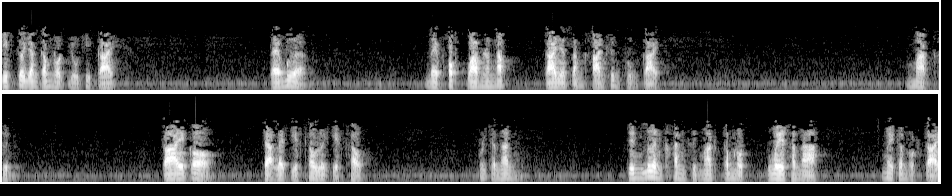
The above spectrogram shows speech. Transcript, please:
จิตก็ยังกำหนดอยู่ที่กาย แต่เมื่อได้พบความระงับ กายสังขารขึ้นปรุงกาย มากขึ้น กายก็จะละเอียดเข้าละเอียดเข้า เพราะฉะนั้น จึงเลื่อนขั้นขึ้นมากำหนดเวทนา ไม่กำหนดกาย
